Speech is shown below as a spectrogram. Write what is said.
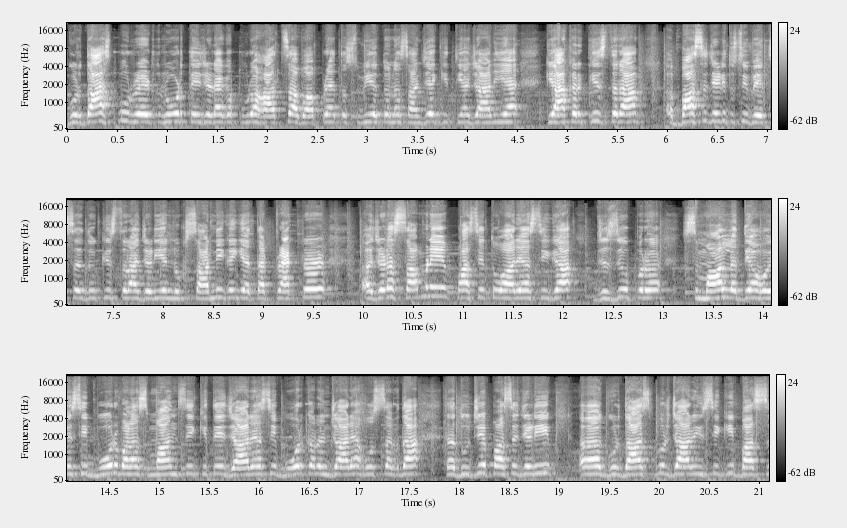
ਗੁਰਦਾਸਪੁਰ ਰੇਡ- ਰੋਡ ਤੇ ਜਿਹੜਾ ਹੈਗਾ ਪੂਰਾ ਹਾਦਸਾ ਵਾਪਰਿਆ। ਤਸਵੀਰ ਤੋਂ ਨਾਲ ਸਾਂਝੀਆਂ ਕੀਤੀਆਂ ਜਾ ਰਹੀਆਂ ਹੈ ਕਿ ਆਖਰ ਕਿਸ ਤਰ੍ਹਾਂ ਬੱਸ ਜਿਹੜੀ ਤੁਸੀਂ ਵੇਖ ਸਕਦੇ ਹੋ, ਕਿਸ ਤਰ੍ਹਾਂ ਜਿਹੜੀ ਹੈ ਨੁਕਸਾਨੀ ਗਈ ਹੈ। ਤਾਂ ਟਰੈਕਟਰ ਜਿਹੜਾ ਸਾਹਮਣੇ ਪਾਸੇ ਤੋਂ ਆ ਰਿਹਾ ਸੀਗਾ, ਜਿਸ ਦੇ ਉੱਪਰ ਸਮਾਨ ਲੱਦਿਆ ਹੋਇਆ ਸੀ, ਬੋਰ ਵਾਲਾ ਸਮਾਨ ਸੀ, ਕਿਤੇ ਜਾ ਰਿਹਾ ਸੀ, ਬੋਰ ਕਰਨ ਜਾ ਰਿਹਾ, ਹੋ ਸਕਦਾ। ਤਾਂ ਦੂਜੇ ਪਾਸੇ ਜਿਹੜੀ ਗੁਰਦਾਸਪੁਰ ਜਾ ਰਹੀ ਸੀ ਕਿ ਬੱਸ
